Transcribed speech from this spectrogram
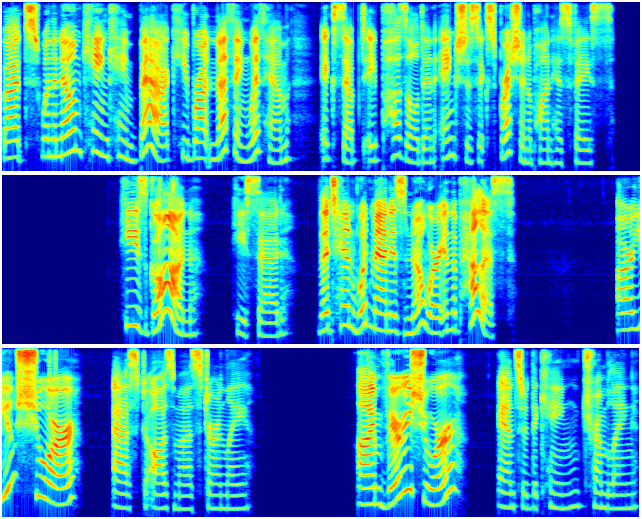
But when the Gnome King came back, he brought nothing with him except a puzzled and anxious expression upon his face. He's gone, he said. The Tin Woodman is nowhere in the palace. Are you sure? asked Ozma sternly. I'm very sure, answered the king, trembling,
